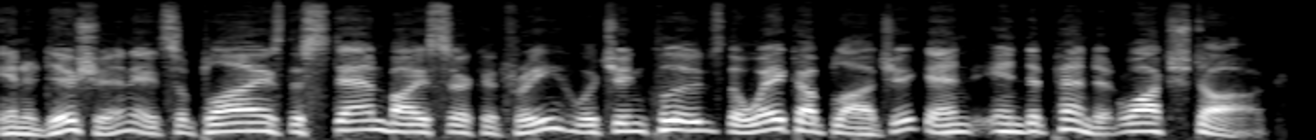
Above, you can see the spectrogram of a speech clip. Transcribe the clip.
In addition, it supplies the standby circuitry, which includes the wake-up logic and independent watchdog.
